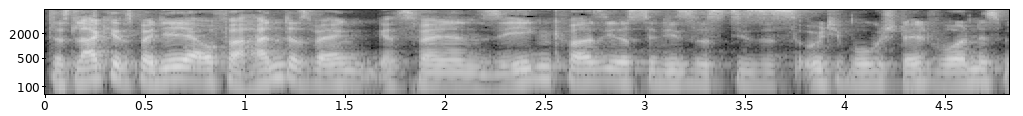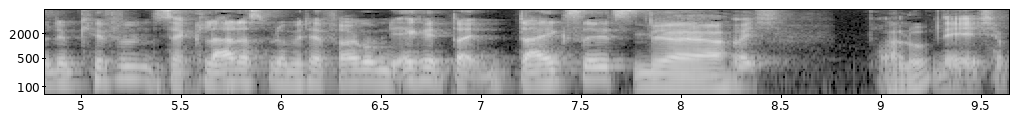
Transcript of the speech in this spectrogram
das lag jetzt bei dir ja auf der Hand, das war, ein, das war ja ein Segen quasi, dass dir dieses, dieses Ultimo gestellt worden ist mit dem Kiffen. Ist ja klar, dass du da mit der Frage um die Ecke de- deichselst. Ja, ja. Aber ich, boah, Hallo? Nee, ich hab,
